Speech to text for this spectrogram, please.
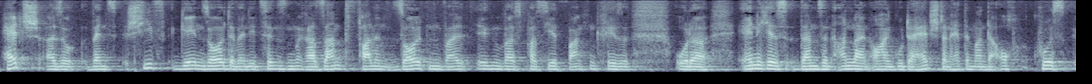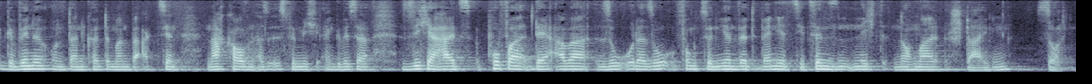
Hedge. Also wenn es schief gehen sollte, wenn die Zinsen rasant fallen sollten, weil irgendwas passiert, Bankenkrise oder ähnliches, dann sind Anleihen auch ein guter Hedge. Dann hätte man da auch Kursgewinne und dann könnte man bei Aktien nachkaufen. Also ist für mich ein gewisser Sicherheitspuffer, der aber so oder so funktionieren wird, wenn jetzt die Zinsen nicht nochmal steigen sollten.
